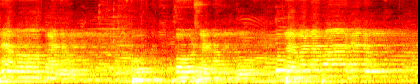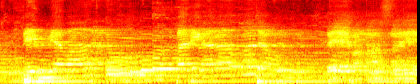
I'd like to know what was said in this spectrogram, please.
प्रणवोत्कनं पूषणं प्रवणवाहनं दिव्यवारणं परिहरात्मजं देवमाश्रये।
